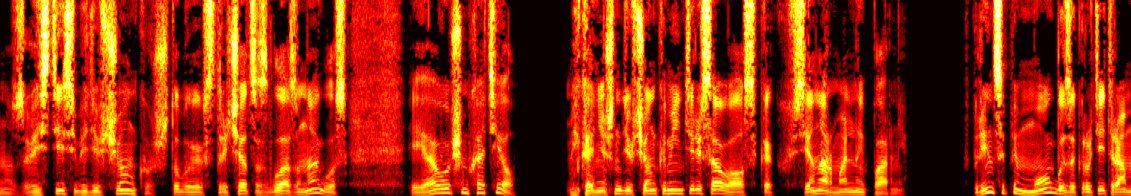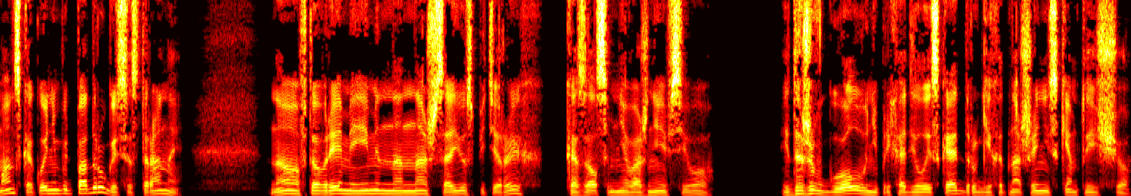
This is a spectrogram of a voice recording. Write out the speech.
Но завести себе девчонку, чтобы встречаться с глазу на глаз, я, в общем, хотел. И, конечно, девчонками интересовался, как все нормальные парни. В принципе, мог бы закрутить роман с какой-нибудь подругой со стороны. Но в то время именно наш союз пятерых казался мне важнее всего. И даже в голову не приходило искать других отношений с кем-то еще.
